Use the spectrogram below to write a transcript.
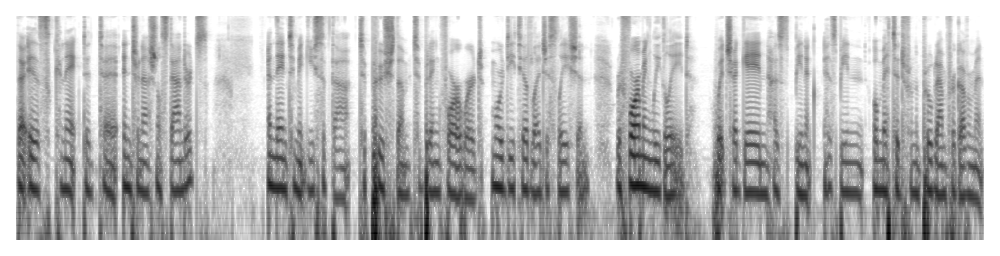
that is connected to international standards. And then to make use of that to push them to bring forward more detailed legislation, reforming legal aid, which again has been has been omitted from the programme for government,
